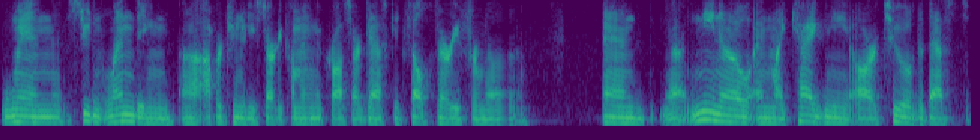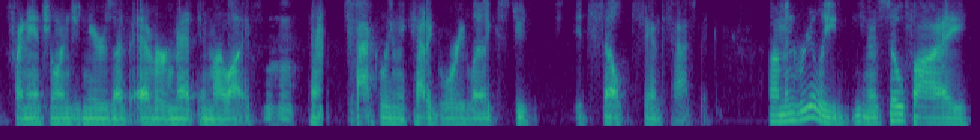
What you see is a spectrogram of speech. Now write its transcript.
when student lending uh, opportunities started coming across our desk, it felt very familiar. And uh, Nino and Mike Cagney are two of the best financial engineers I've ever met in my life. Mm-hmm. And tackling a category like student, it felt fantastic. Um, and really, you know, SoFi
